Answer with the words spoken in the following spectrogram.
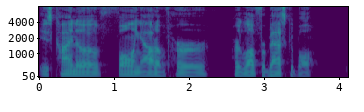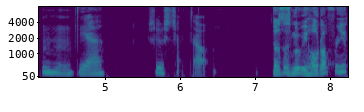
is kind of falling out of her her love for basketball. Mm-hmm. Yeah. She was checked out. Does this movie hold up for you?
